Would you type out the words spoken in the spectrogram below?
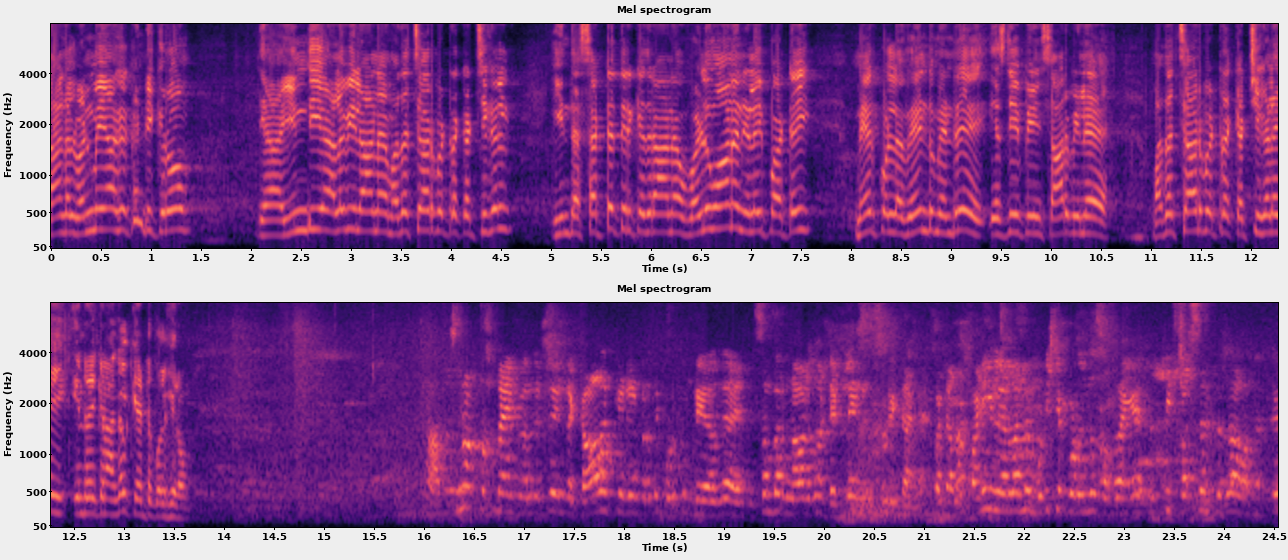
நாங்கள் வன்மையாக கண்டிக்கிறோம். இந்திய அளவிலான மதச்சார்பற்ற கட்சிகள் இந்த சட்டத்திற்கு எதிரான வலுவான நிலைப்பாட்டை மேற்கொள்ள வேண்டும் என்று எஸ்டிபியின் சார்பில் மதச்சார்பற்ற கட்சிகளை இன்றைக்கு நாங்கள் கேட்டுக்கொள்கிறோம். அர்ச்சனா பட்நாயக் வந்துட்டு இந்த காலக்கெடுன்றது கொடுக்க முடியாது. டிசம்பர் நாலு தான் டெட்லைன் சொல்லிட்டாங்க. பட் ஆனால் பணிகள் எல்லாமே முடிக்கப்படும் சொல்றாங்க. ஃபிஃப்டி பர்சன்ட் தான் வந்துட்டு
